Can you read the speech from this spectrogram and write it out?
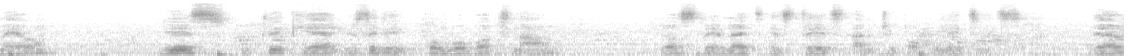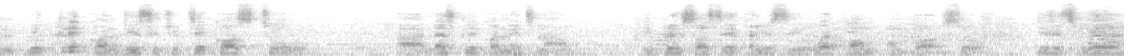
male. This, you click here, you see the combo box now. Just select a state and to populate it. Then we click on this, it will take us to, uh, let's click on it now. It brings us here, can you see, welcome on board. So this is where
